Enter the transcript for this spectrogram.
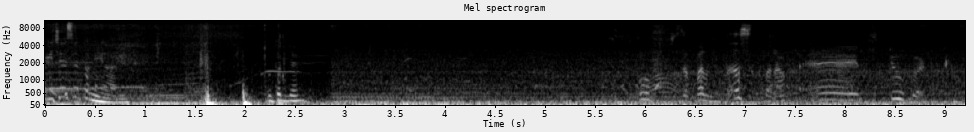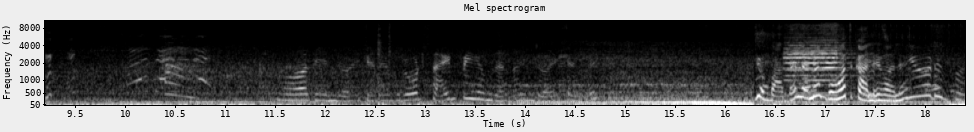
पीछे से तो नहीं आ रही। उतर जाए। ज़बरदस्त बर्फ़ है। इट्स टू गुड बहुत ही इंजॉय कर रहे हैं। रोड साइड पे ही हम ज़्यादा इंजॉय कर रहे हैं। जो बादल है ना बहुत काले वाले। ब्यूटीफुल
